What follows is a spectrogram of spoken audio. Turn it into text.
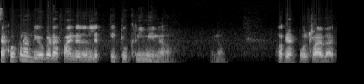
Yeah, coconut yogurt. I find it a little too creamy now. You know. Okay, we'll try that.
